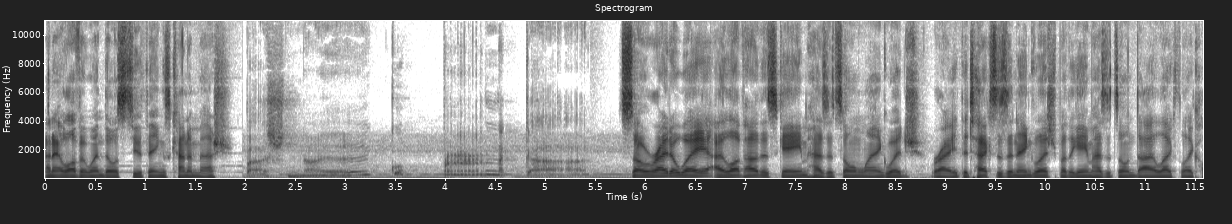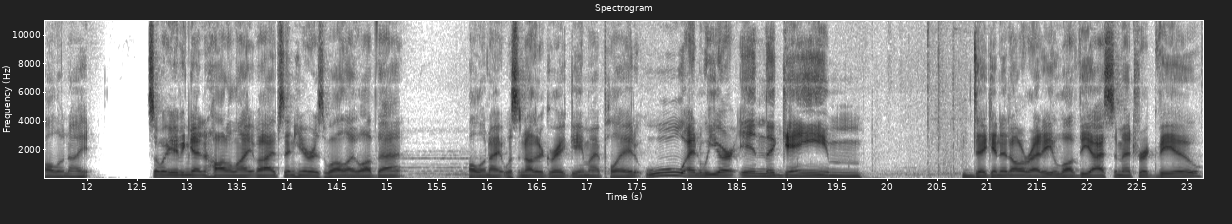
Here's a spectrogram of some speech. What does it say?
And I love it when those two things kind of mesh. So right away, I love how this game has its own language, right? The text is in English, but the game has its own dialect like Hollow Knight. So we're even getting Hollow Knight vibes in here as well. I love that. Hollow Knight was another great game I played. Ooh, and we are in the game. Digging it already. Love the isometric view.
